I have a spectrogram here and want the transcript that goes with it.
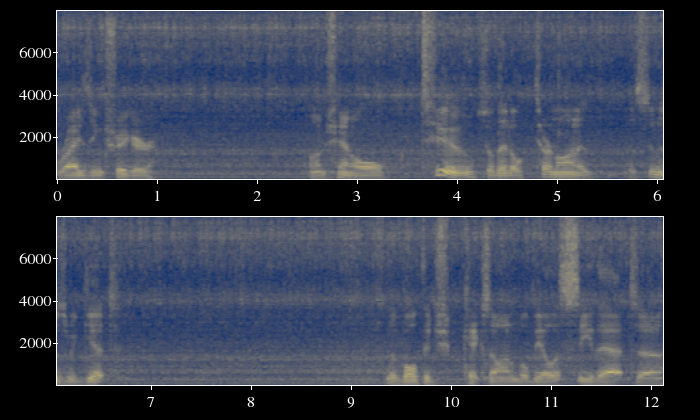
rising trigger on channel 2 so that it'll turn on as soon as we get the voltage kicks on, we'll be able to see that, uh,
